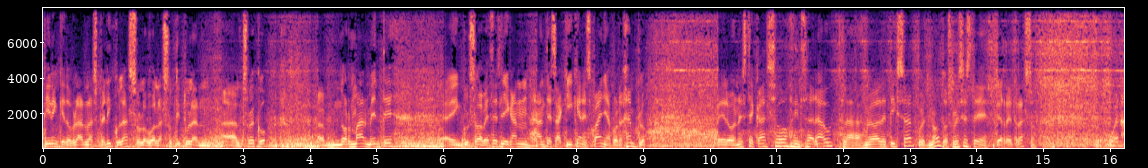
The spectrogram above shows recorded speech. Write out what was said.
tienen que doblar las películas, solo las subtitulan al sueco, eh, normalmente, eh, incluso a veces llegan antes aquí que en España, por ejemplo. Pero en este caso, Inside Out, la nueva de Pixar, pues no, dos meses de, retraso. Pues bueno,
